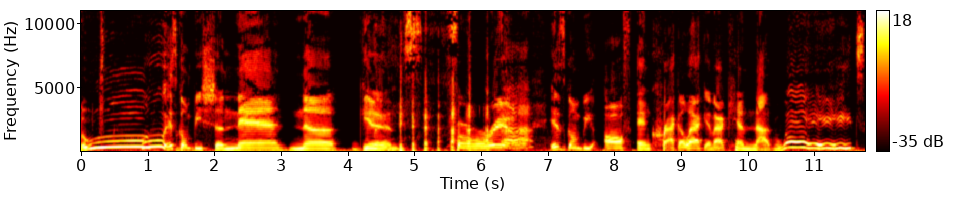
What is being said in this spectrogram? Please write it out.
ooh, ooh, it's gonna be shenanigans for real. It's gonna be off and crack a lack, and I cannot wait.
